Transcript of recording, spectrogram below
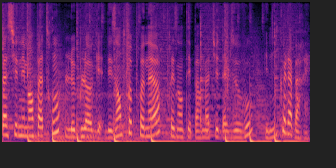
Passionnément Patron, le blog des entrepreneurs présenté par Mathieu Dalzovo et Nicolas Barret.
